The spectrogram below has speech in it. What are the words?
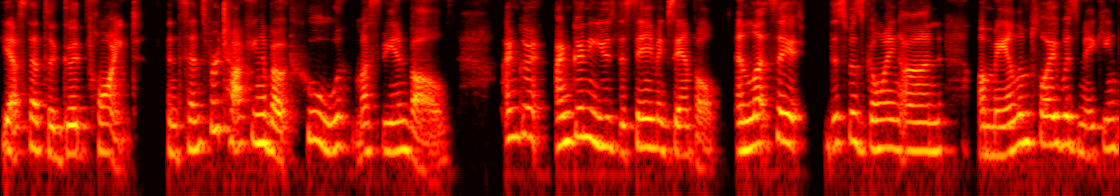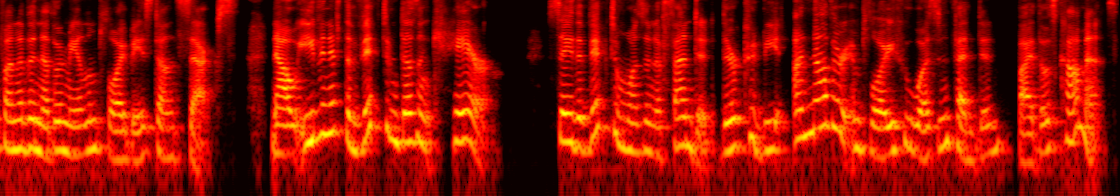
Yes, that's a good point. And since we're talking about who must be involved, I'm going I'm going to use the same example. And let's say this was going on a male employee was making fun of another male employee based on sex. Now, even if the victim doesn't care say the victim wasn't offended, there could be another employee who was offended by those comments.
